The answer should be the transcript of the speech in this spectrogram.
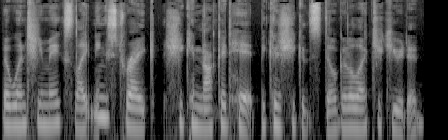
but when she makes lightning strike, she cannot get hit because she can still get electrocuted.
